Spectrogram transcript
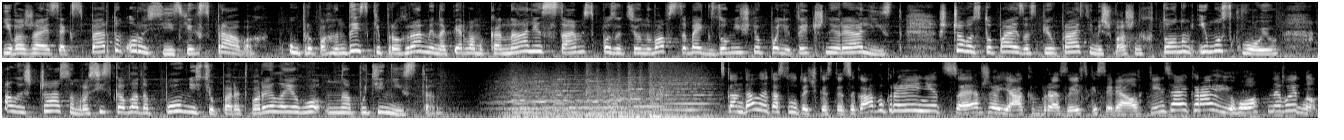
і вважається експертом у російських справах. У пропагандистській програмі на Первому каналі Саймс позиціонував себе як зовнішньополітичний реаліст, що виступає за співпрацю між Вашингтоном і Москвою. Але з часом російська влада повністю перетворила його на путініста. Скандали та сутички з ТЦК в Україні це вже як бразильський серіал. Кінця і краю його не видно.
